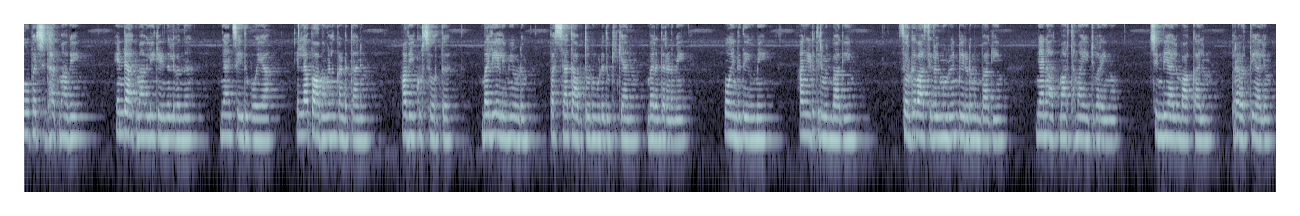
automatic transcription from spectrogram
ഓ പരിശുദ്ധാത്മാവേ എന്റെ ആത്മാവിലേക്ക് എഴുന്നള്ളി വന്ന് ഞാൻ ചെയ്തു പോയ എല്ലാ പാപങ്ങളും കണ്ടെത്താനും അവയെക്കുറിച്ചോർത്ത് വലിയ എളിമയോടും പശ്ചാത്താപത്തോടും കൂടെ ദുഃഖിക്കാനും വരം തരണമേ. ഓ എന്റെ ദൈവമേ അങ്ങയുടെ തിരുമുൻപാകെയും സ്വർഗവാസികൾ മുഴുവൻ പേരുടെ മുൻപാകെയും ഞാൻ ആത്മാർത്ഥമായി ഏറ്റുപറയുന്നു. ചിന്തയാലും വാക്കാലും പ്രവൃത്തിയാലും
